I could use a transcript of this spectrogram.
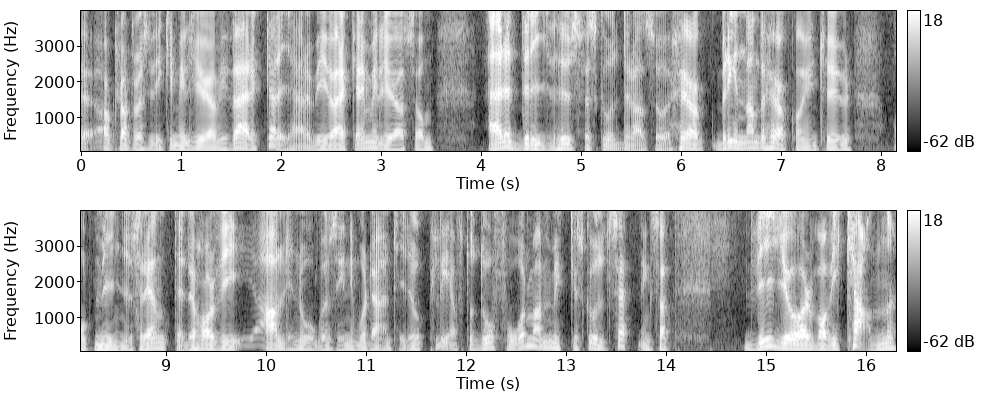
eh, ha klart för oss vilken miljö vi verkar i här. Vi verkar i en miljö som är ett drivhus för skulder, alltså hög, brinnande högkonjunktur och minusräntor. Det har vi aldrig någonsin i modern tid upplevt och då får man mycket skuldsättning. Så att vi gör vad vi kan eh,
